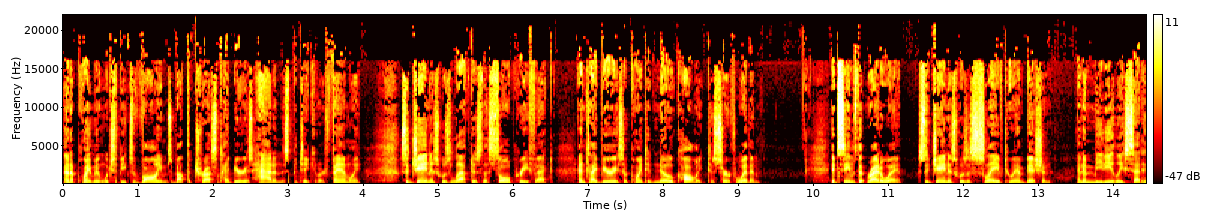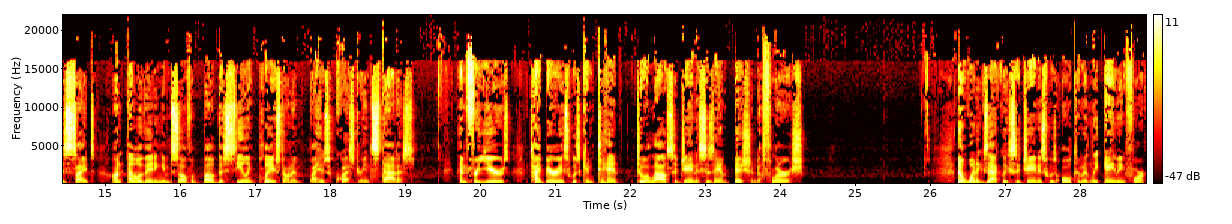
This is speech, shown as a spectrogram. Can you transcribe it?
an appointment which speaks volumes about the trust Tiberius had in this particular family, Sejanus was left as the sole prefect, and Tiberius appointed no colleague to serve with him. It seems that right away, Sejanus was a slave to ambition, and immediately set his sights on elevating himself above the ceiling placed on him by his equestrian status. And for years, Tiberius was content to allow Sejanus' ambition to flourish. Now, what exactly Sejanus was ultimately aiming for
